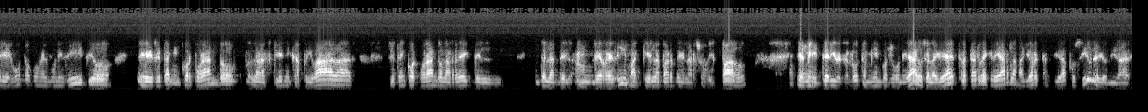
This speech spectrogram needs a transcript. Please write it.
eh, junto con el municipio eh, se están incorporando las clínicas privadas se está incorporando la red del de la del, de Redima que es la parte del arzobispado el Ministerio de Salud también con sus unidades. O sea la idea es tratar de crear la mayor cantidad posible de unidades.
